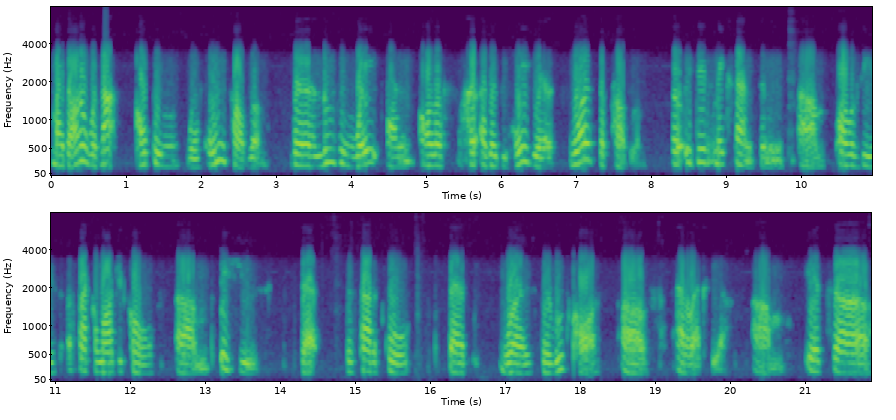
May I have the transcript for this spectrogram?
my daughter was not coping with any problem the losing weight and all of her other behavior was the problem. So it didn't make sense to me, um, all of these psychological um, issues that the status quo that was the root cause of anorexia. Um, it's uh,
